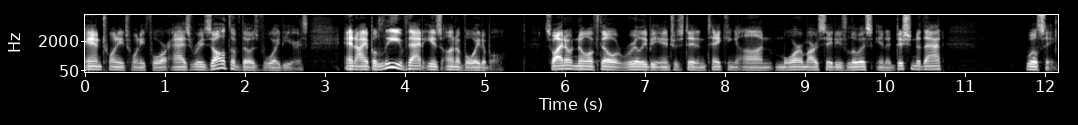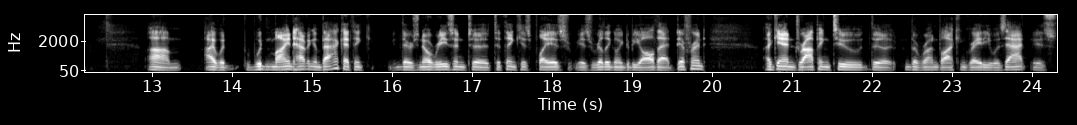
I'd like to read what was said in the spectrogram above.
and 2024 as a result of those void years. And I believe that is unavoidable. So I don't know if they'll really be interested in taking on more Marcedes Lewis in addition to that. We'll see. Um, I would wouldn't mind having him back. I think there's no reason to to think his play is is really going to be all that different again, dropping to the the run blocking grade he was at is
